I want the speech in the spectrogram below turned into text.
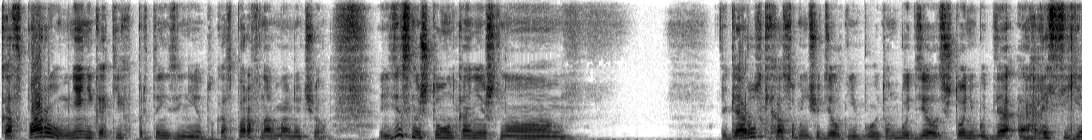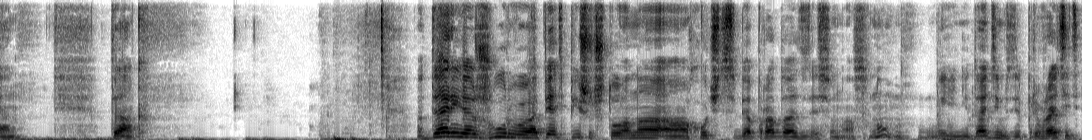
Каспару у меня никаких претензий нету. Каспаров нормальный чел. Единственное, что он, конечно, для русских особо ничего делать не будет. Он будет делать что-нибудь для россиян. Так. Дарья Журова опять пишет, что она а, хочет себя продать здесь у нас. Ну, мы не дадим здесь превратить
